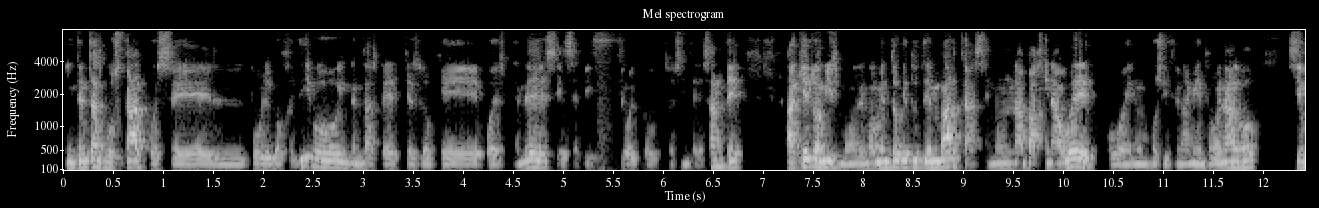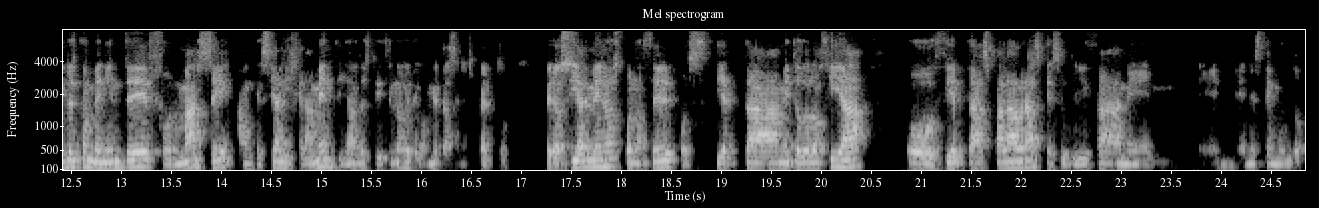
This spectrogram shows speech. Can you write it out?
intentas buscar pues, el público objetivo, intentas ver qué es lo que puedes vender, si el servicio o el producto es interesante. Aquí es lo mismo, en el momento que tú te embarcas en una página web o en un posicionamiento o en algo, siempre es conveniente formarse, aunque sea ligeramente, ya no te estoy diciendo que te conviertas en experto, pero sí al menos conocer pues, cierta metodología o ciertas palabras que se utilizan en, en este mundo.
